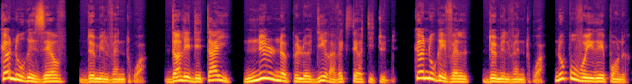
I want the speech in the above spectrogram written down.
Que nous réserve 2023 Dans les détails, nul ne peut le dire avec certitude. Que nous révèle 2023 Nous pouvons y répondre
